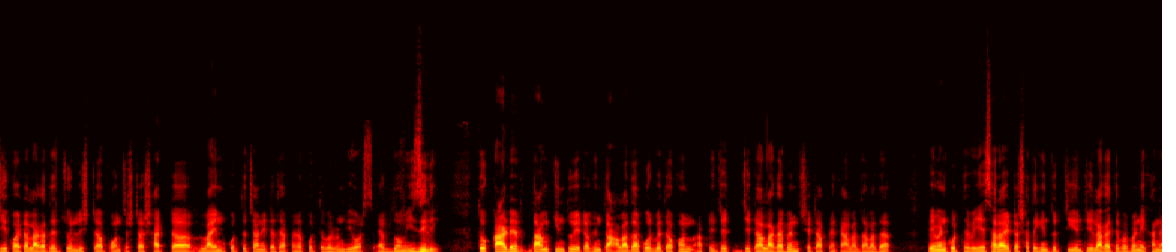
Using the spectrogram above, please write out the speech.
যে কয়টা লাগাতে, চল্লিশটা, পঞ্চাশটা, ষাটটা লাইন করতে চান, এটাতে আপনারা করতে পারবেন ভিউয়ার্স একদম ইজিলি তো কার্ডের দাম কিন্তু এটা কিন্তু আলাদা পড়বে তখন। আপনি যে, যেটা লাগাবেন সেটা আপনাকে আলাদা আলাদা পেমেন্ট করতে হবে। এছাড়া এটার সাথে কিন্তু টিএনটি লাগাতে পারবেন। এখানে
